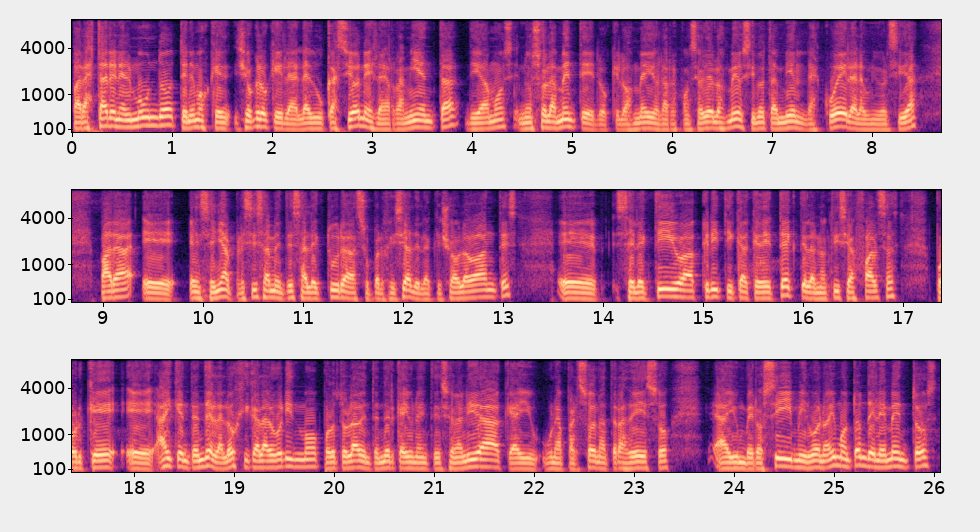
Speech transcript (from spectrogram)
para estar en el mundo tenemos que, yo creo que la, educación es la herramienta, digamos, no solamente lo que los medios, la responsabilidad de los medios, sino también la escuela, la universidad, para eh, enseñar precisamente esa lectura superficial de la que yo hablaba antes, eh, selectiva, crítica, que detecte las noticias falsas, porque eh, hay que entender la lógica del algoritmo, por otro lado entender que hay una intencionalidad, que hay una persona atrás de eso, hay un verosímil, bueno, hay un montón de elementos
